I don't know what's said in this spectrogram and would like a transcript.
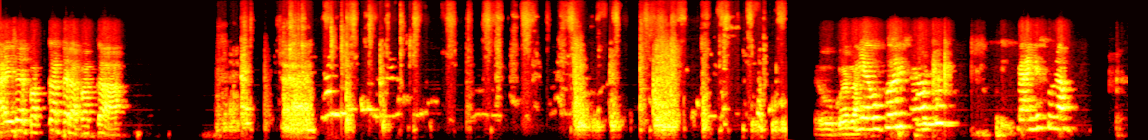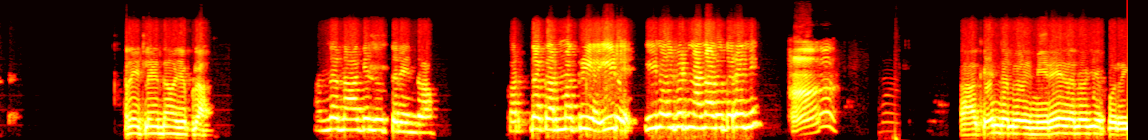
అరే సార్ పక్క కత్తరా పక్క. ప్లాన్ చేసుకుందాం. అరే ఎట్లా చేద్దామో చెప్పురా? అందరు నాకే చూస్తారేంద్రా కర్త కర్మక్రియ ఈడే. ఈయన వదిలిపెట్టి నన్ను అడుగుతారేంది? నాకేం తెలియదు మీరే ఏదన్నా చెప్పుర్రి.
